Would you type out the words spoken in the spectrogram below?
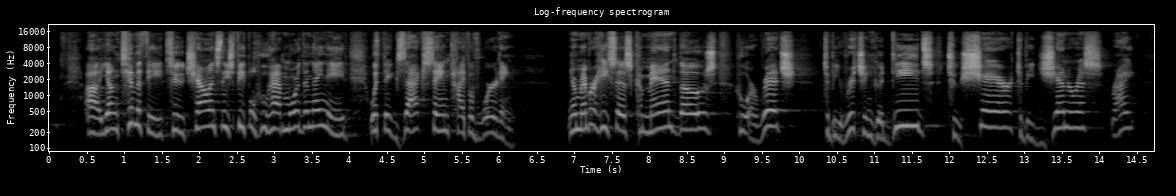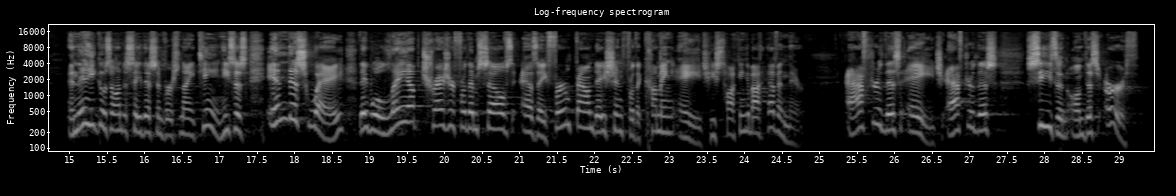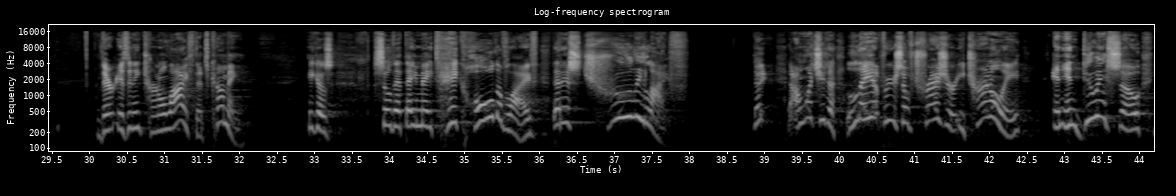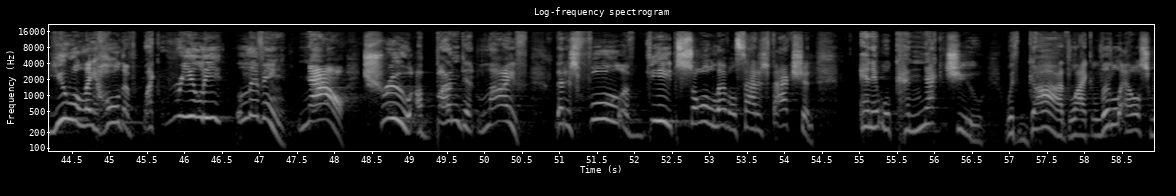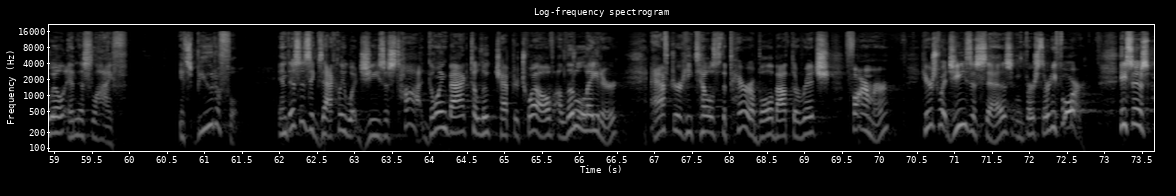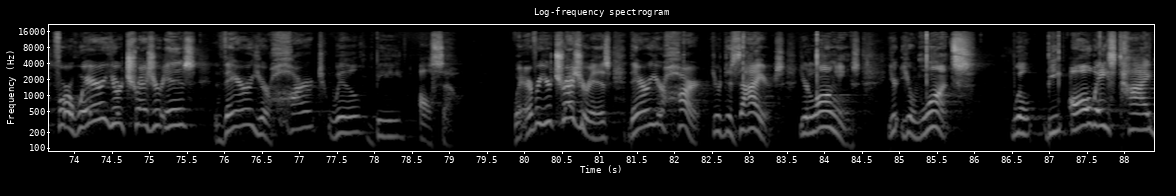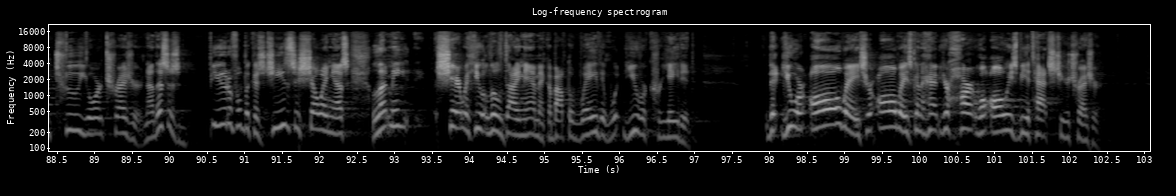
uh, young Timothy to challenge these people who have more than they need with the exact same type of wording. You remember, he says, Command those who are rich to be rich in good deeds, to share, to be generous, right? And then he goes on to say this in verse 19. He says, In this way, they will lay up treasure for themselves as a firm foundation for the coming age. He's talking about heaven there. After this age, after this season on this earth, there is an eternal life that's coming. He goes, so that they may take hold of life that is truly life. I want you to lay up for yourself treasure eternally, and in doing so, you will lay hold of like really living now, true, abundant life that is full of deep soul level satisfaction. And it will connect you with God like little else will in this life. It's beautiful. And this is exactly what Jesus taught. Going back to Luke chapter 12, a little later, after he tells the parable about the rich farmer, here's what Jesus says in verse 34. He says, For where your treasure is, there your heart will be also. Wherever your treasure is, there your heart, your desires, your longings, your, your wants will be always tied to your treasure. Now, this is beautiful because Jesus is showing us, let me share with you a little dynamic about the way that you were created. That you are always, you're always going to have, your heart will always be attached to your treasure.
